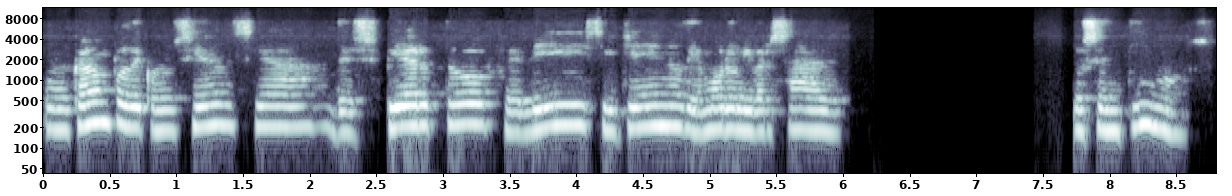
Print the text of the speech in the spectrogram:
un campo de conciencia despierto, feliz y lleno de amor universal. Lo sentimos.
